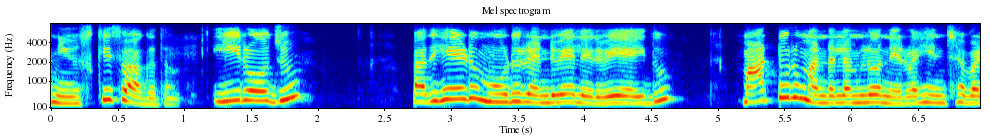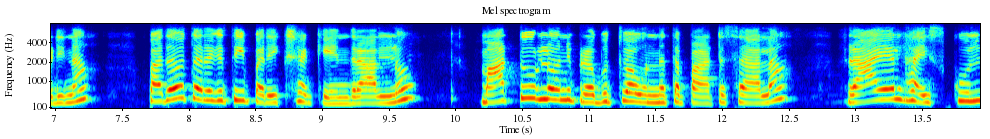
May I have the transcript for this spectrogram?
న్యూస్కి స్వాగతం. ఈరోజు పదిహేడు మూడు రెండు వేల ఇరవై ఐదు మాటూరు మండలంలో నిర్వహించబడిన పదవ తరగతి పరీక్ష కేంద్రాల్లో మాటూరులోని ప్రభుత్వ ఉన్నత పాఠశాల royal high school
